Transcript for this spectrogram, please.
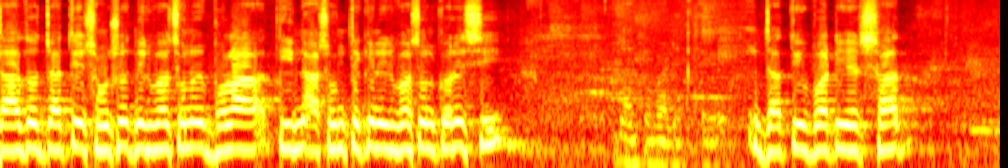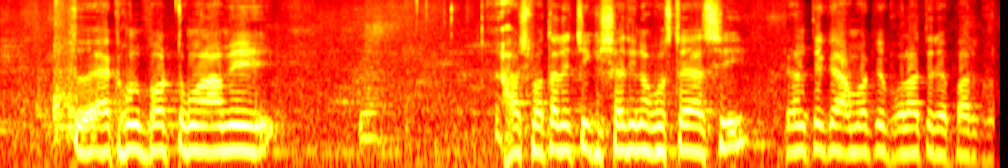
দ্বাদশ জাতীয় সংসদ নির্বাচনের ভোলা তিন আসন থেকে নির্বাচন করেছি। জাতীয় পার্টি এর সাথ তো এখন বর্তমান আমি হাসপাতালে চিকিৎসাধীন অবস্থায় আছি। এখান থেকে আমাকে ভোলাতে রেফার করে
